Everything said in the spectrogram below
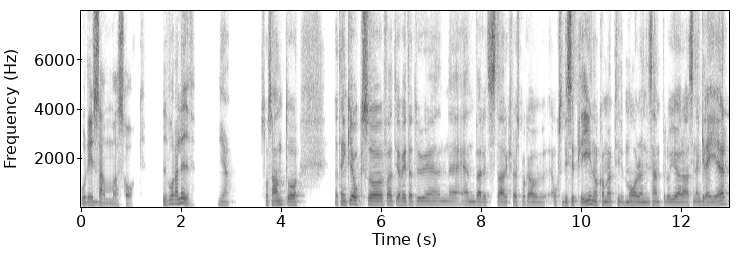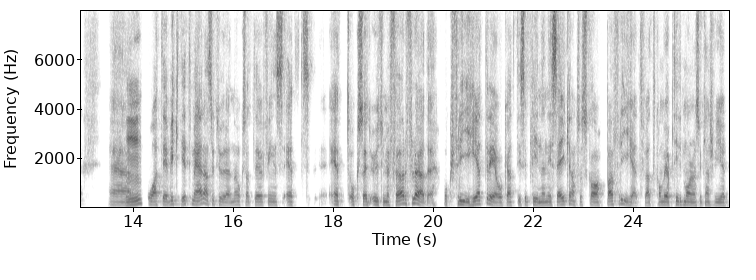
Och det är Mm. samma sak i våra liv. Ja, så sant. Och jag tänker också, för att jag vet att du är en, en väldigt stark förespråkare av också disciplin och komma upp tidigt på morgonen till exempel och göra sina grejer. Eh, Mm. Och att det är viktigt med den strukturen, men också att det finns ett, ett, också ett utrymme för flöde och frihet i det och att disciplinen i sig kan också skapa frihet. För att kommer vi upp tidigt på morgonen så kanske vi ger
